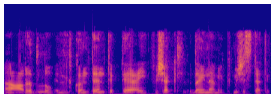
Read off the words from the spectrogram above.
أعرض له ال content بتاعي في شكل dynamic مش static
